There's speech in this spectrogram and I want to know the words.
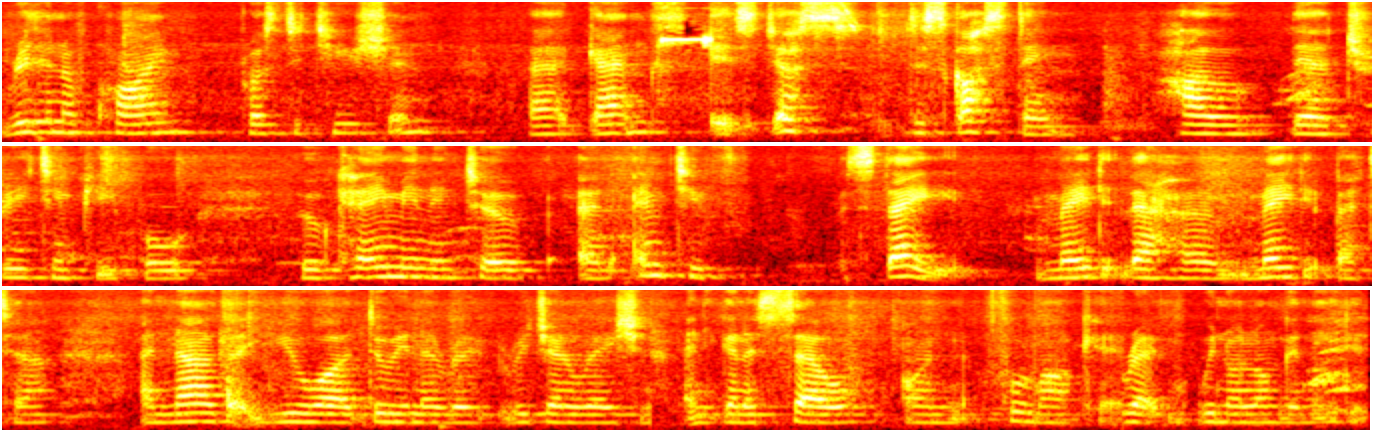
ridden of crime, prostitution, uh, gangs. It's just disgusting how they're treating people who came in into an empty state, made it their home, made it better, and now that you are doing a re regeneration and you're going to sell on full market rent, we no longer need it.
